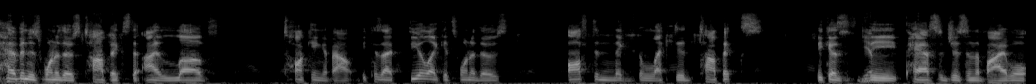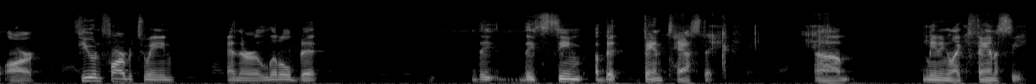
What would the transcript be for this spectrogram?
heaven is one of those topics that I love talking about because I feel like it's one of those often neglected topics because Yep. the passages in the Bible are few and far between and they're a little bit they they seem a bit fantastic um, meaning like fantasy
